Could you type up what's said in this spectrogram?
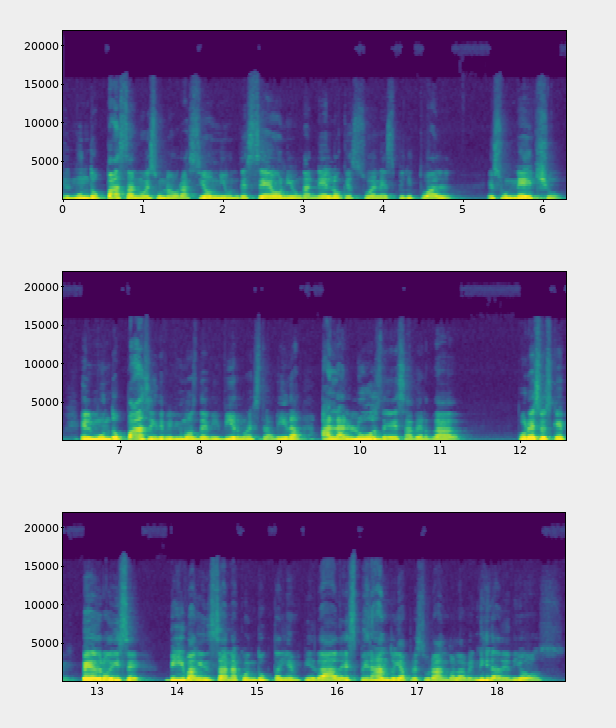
El mundo pasa no es una oración, ni un deseo, ni un anhelo que suene espiritual, es un hecho. El mundo pasa y debemos de vivir nuestra vida a la luz de esa verdad. Por eso es que Pedro dice, vivan en sana conducta y en piedad, esperando y apresurando la venida de Dios.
